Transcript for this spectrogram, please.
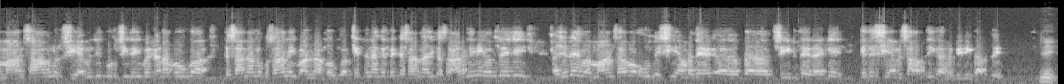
ਮਾਨ ਸਾਹਿਬ ਨੂੰ ਸੀਐਮ ਦੀ ਕੁਰਸੀ ਤੇ ਹੀ ਬੈਠਣਾ ਪਊਗਾ ਕਿਸਾਨਾਂ ਨੂੰ ਕਿਸਾਨ ਹੀ ਬਣਨਾ ਪਊਗਾ। ਕਿਤੇ ਨਾ ਕਿਤੇ ਕਿਸਾਨਾਂ 'ਚ ਕਿਸਾਨ ਵੀ ਨਹੀਂ ਹੁੰਦੇ ਜੀ। ਜਿਹੜੇ ਮਾਨ ਸਾਹਿਬ ਉਹ ਵੀ ਸੀਐਮ ਦੇ ਸੀਟ ਤੇ ਰਹਿ ਕੇ ਕਿਤੇ ਸੀਐਮ ਸਾਹਿਬ ਦੀ ਗੱਲ ਵੀ ਨਹੀਂ ਕਰਦੇ। ਜੀ।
